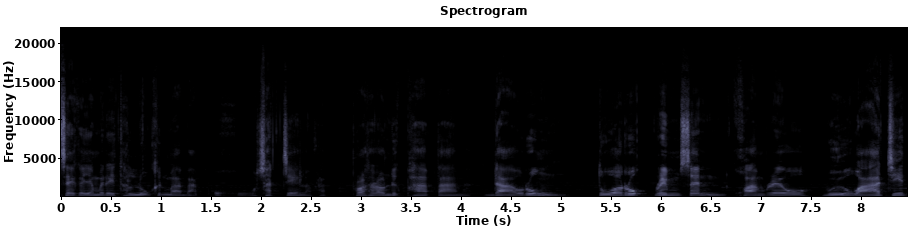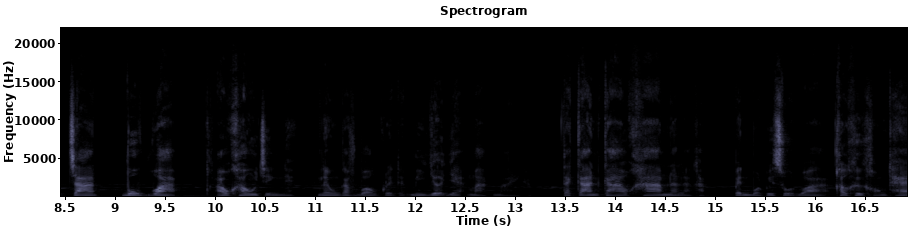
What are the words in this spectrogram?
เซ่ก็ยังไม่ได้ทะลุขึ้นมาแบบโอ้โหชัดเจนหรอกครับ เพราะถ้าเรานึกภาพตามดาวรุ่ง ตัวรุกริมเส้น ความเร็วหวือหวาจี๊ดจ๊าดวูบวาบ เอาเข้าจริงเนี่ยในวงการฟุตบอลอังกฤษมีเยอะแยะมากมายครับแต่การก้าวข้ามนั่นแหละครับเป็นบทพิสูจน์ว่าเขาคือของแท้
